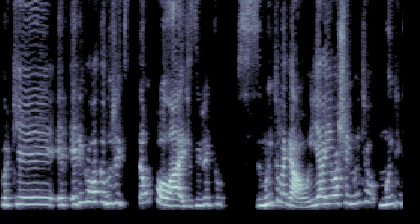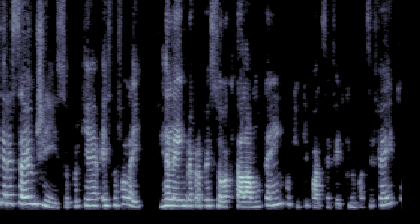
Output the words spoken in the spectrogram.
Porque ele, ele coloca de um jeito tão polite, assim, de um jeito muito legal. E aí eu achei muito, muito interessante isso, porque é isso que eu falei. Relembra para a pessoa que está lá há um tempo, o que, que pode ser feito, o que não pode ser feito,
